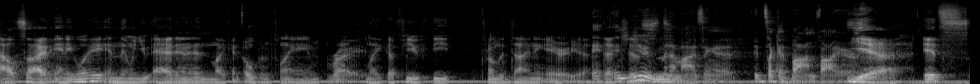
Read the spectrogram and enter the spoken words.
outside anyway, and then when you add in like an open flame, Right. like a few feet from the dining area, And, that and just you're minimizing it. It's like a bonfire. yeah, it's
